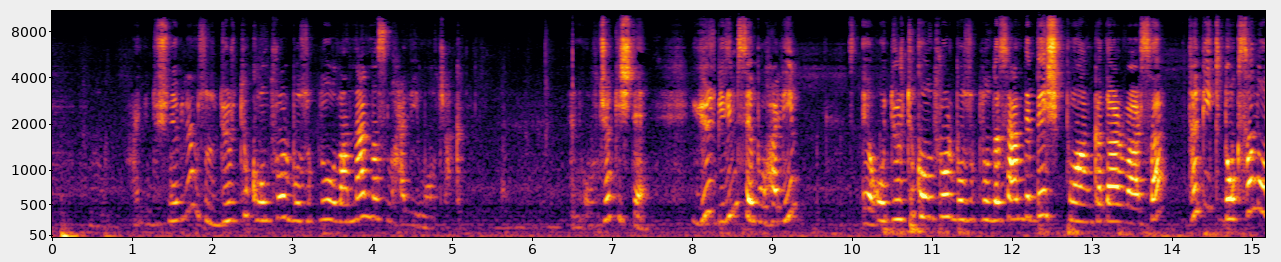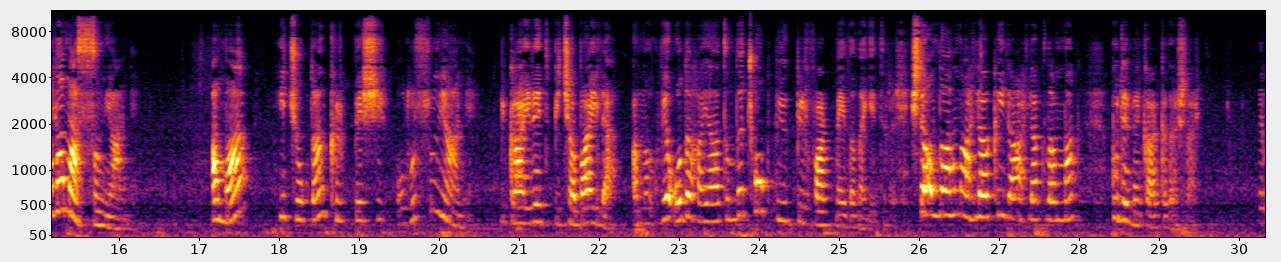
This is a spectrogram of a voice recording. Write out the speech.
Düşünebiliyor musunuz? Dürtü kontrol bozukluğu olanlar nasıl halim olacak? Yani olacak işte. 100 birimse bu halim e, o dürtü kontrol bozukluğunda sende 5 puan kadar varsa tabii ki 90 olamazsın yani. Ama hiç yoktan 45 olursun yani. Bir gayret, bir çabayla. Ve o da hayatında çok büyük bir fark meydana getirir. İşte Allah'ın ahlakıyla ahlaklanmak bu demek arkadaşlar.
